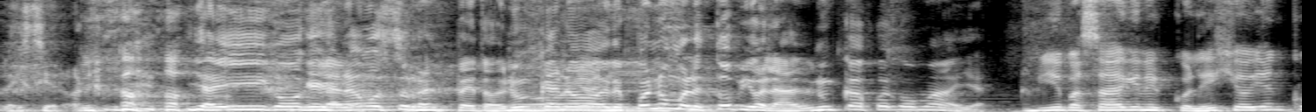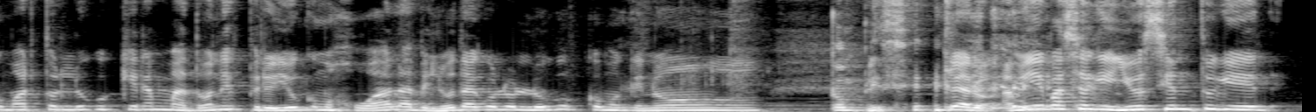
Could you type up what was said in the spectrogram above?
la hicieron. Y ahí como que ganamos su respeto. Nunca No, no, después nos molestó piola, nunca fue como allá. A mí me pasaba que en el colegio habían como hartos locos que eran matones, pero yo como jugaba la pelota con los locos, como que no. Cómplice. Claro, a mí me pasa que yo siento que.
